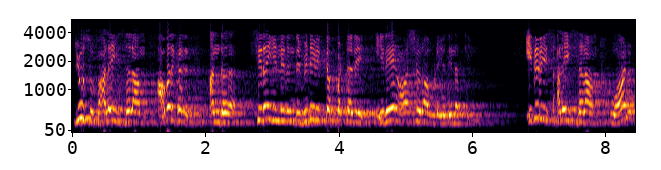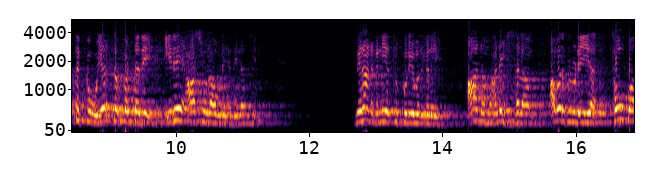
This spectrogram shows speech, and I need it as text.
யூசுப் அலை இஸ்லாம் அவர்கள் அந்த சிறையில் இருந்து விடுவிக்கப்பட்டது இதே ஆசுராவுடைய தினத்தில். இதிரிஸ் அலை இஸ்லாம் வானத்துக்கு உயர்த்தப்பட்டது இதே ஆசுராவுடைய தினத்தில். மேலான கண்ணியத்துக்குரியவர்களே ஆதம் அலைசலாம் அவர்களுடைய சௌபா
